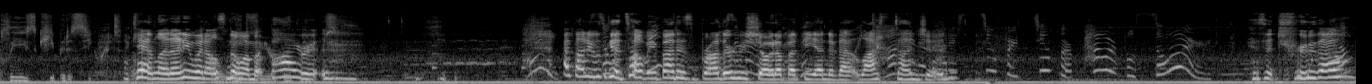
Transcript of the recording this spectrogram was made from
Please keep it a secret. I can't let anyone else I'll know I'm a pirate. I thought he was gonna tell me about his brother who showed up at the end of that last dungeon. Super duper powerful sword. Is it true though?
